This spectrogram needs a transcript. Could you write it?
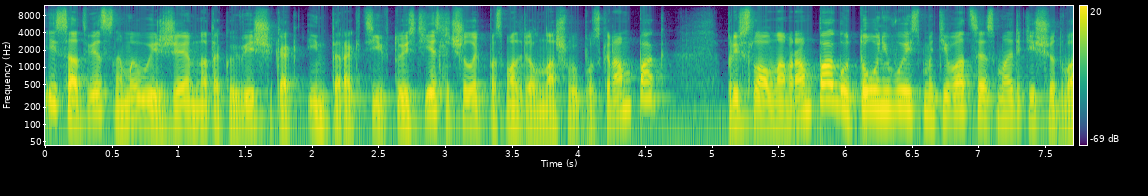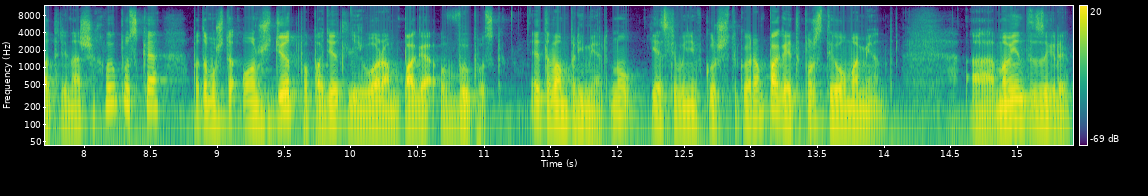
и, соответственно, мы выезжаем на такой вещи, как интерактив. То есть если человек посмотрел наш выпуск рампаг, прислал нам рампагу, то у него есть мотивация смотреть еще 2-3 наших выпуска, потому что он ждет, попадет ли его рампага в выпуск. Это вам пример. Ну, если вы не в курсе, что такое рампага, это просто его момент. А, момент из игры.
